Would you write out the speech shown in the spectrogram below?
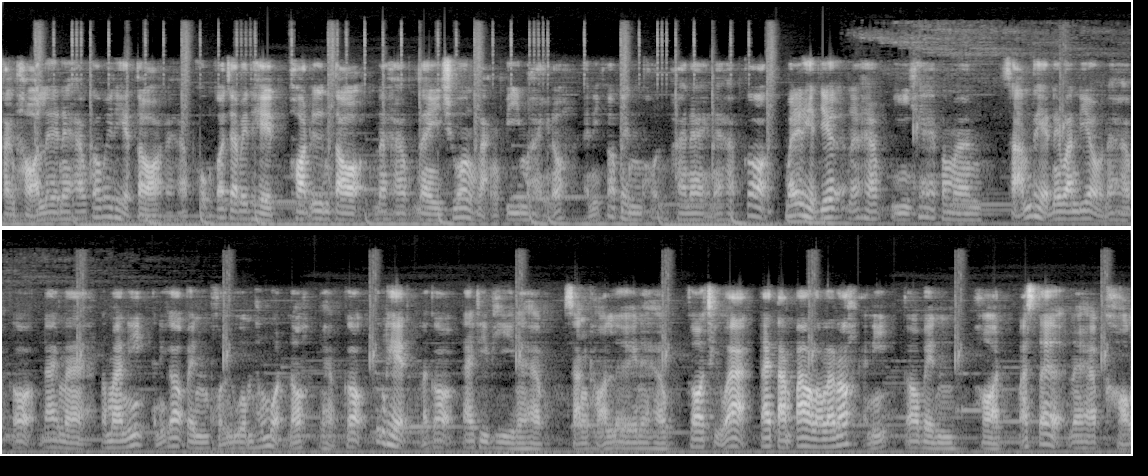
สั่งถอนเลยนะครับ ก็ไม่เทรดต่อนะครับ ผมก็จะไปเทรดพอร์ตอื่นต่อนะครับในช่วงหลังปีใหม่เนาะอันนี้ก็เป็นผลภายในนะครับ ก็ไม่ได้เทรดเยอะนะครับ มีแค่ประมาณ 3 เทรดในวันเดียวนะครับ ก็ได้มาประมาณนี้อันนี้ก็เป็นผลรวมทั้งหมดเนาะนะครับก็เพิ่งเทรดแล้วก็ได้ TP นะครับสั่งถอนเลยนะครับ ก็ถือว่าได้ตามเป้าเราแล้วเนาะอันนี้ก็เป็นพอร์ตมาสเตอร์นะครับของ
